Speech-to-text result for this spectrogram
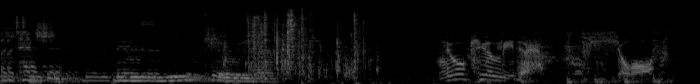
Attention. There is a new kill leader. New kill leader. Show off.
